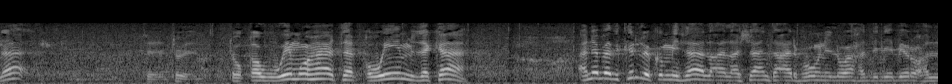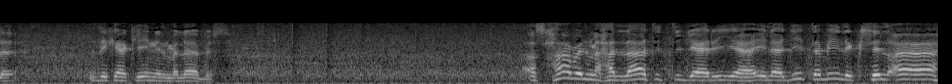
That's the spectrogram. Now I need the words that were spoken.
لا. تقومها تقويم زكاة. أنا بذكر لكم مثال علشان تعرفون الواحد اللي بيروح لذكاكين الملابس. أصحاب المحلات التجارية إذا جيت تبي لك سلعة.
